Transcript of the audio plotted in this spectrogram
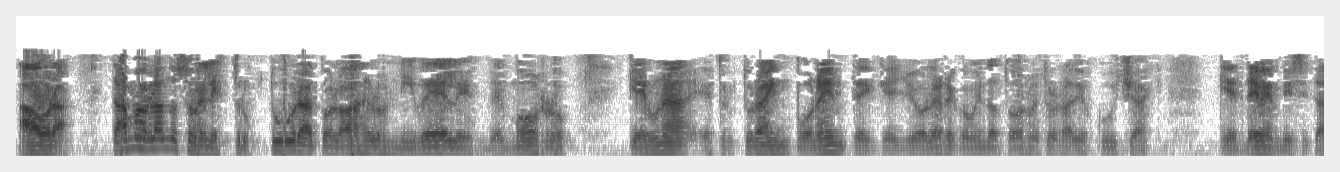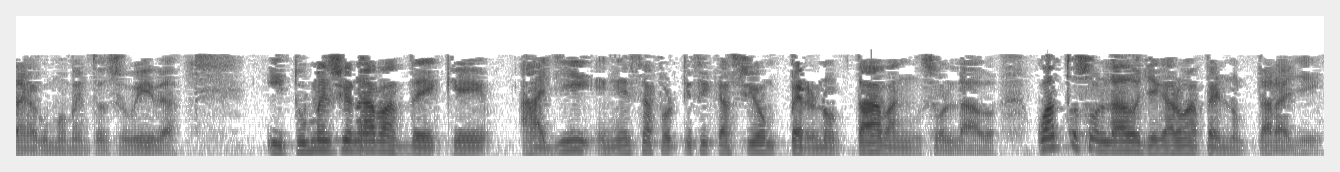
Ahora, estamos hablando sobre la estructura, tú hablabas de los niveles del morro, que es una estructura imponente que yo les recomiendo a todos nuestros radioescuchas que deben visitar en algún momento en su vida. Y tú mencionabas de que allí en esa fortificación pernoctaban soldados. ¿Cuántos soldados llegaron a pernoctar allí?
